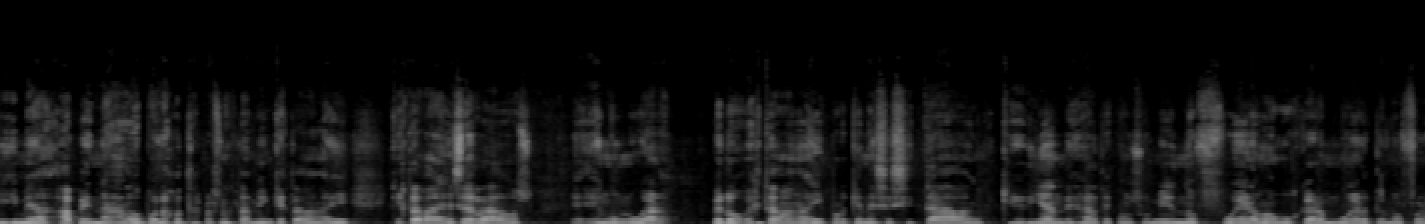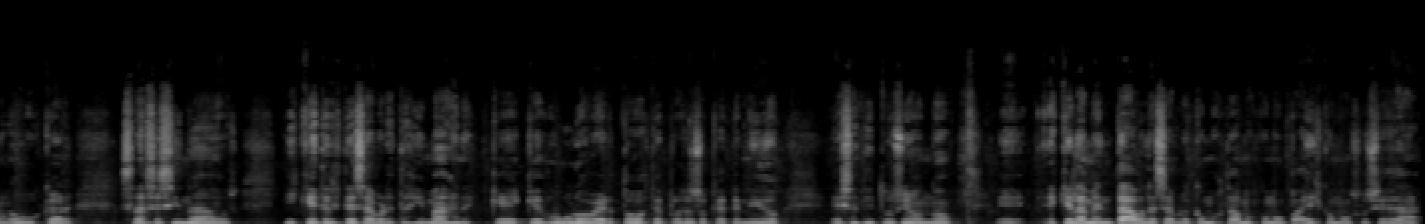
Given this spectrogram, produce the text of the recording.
Y, y me ha apenado por las otras personas también que estaban ahí, que estaban encerrados eh, en un lugar pero estaban ahí porque necesitaban, querían dejar de consumir, no fueron a buscar muerte, no fueron a buscar ser asesinados. Y qué tristeza ver estas imágenes, qué, qué duro ver todo este proceso que ha tenido esa institución, ¿no? Eh, es lamentable saber cómo estamos como país, como sociedad,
